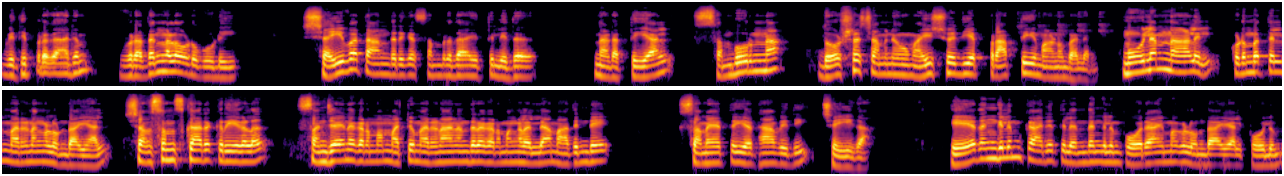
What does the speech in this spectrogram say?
വിധിപ്രകാരം വ്രതങ്ങളോടുകൂടി ശൈവതാന്ത്രിക സമ്പ്രദായത്തിൽ ഇത് നടത്തിയാൽ സമ്പൂർണ ദോഷശമനവും ഐശ്വര്യ ബലം മൂലം നാളിൽ കുടുംബത്തിൽ മരണങ്ങളുണ്ടായാൽ ശവസംസ്കാര ക്രിയകൾ സഞ്ചയന കർമ്മം മറ്റു മരണാനന്തര കർമ്മങ്ങളെല്ലാം അതിന്റെ സമയത്ത് യഥാവിധി ചെയ്യുക. ഏതെങ്കിലും കാര്യത്തിൽ എന്തെങ്കിലും പോരായ്മകൾ ഉണ്ടായാൽ പോലും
